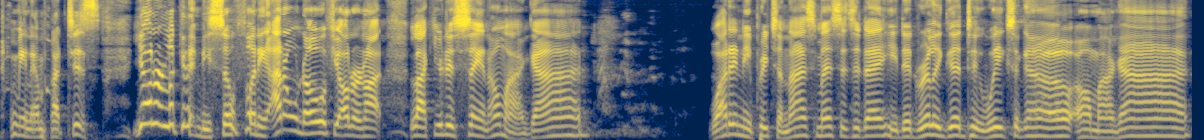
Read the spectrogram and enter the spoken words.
I mean, am I just, y'all are looking at me so funny. I don't know if y'all are not like you're just saying, oh my God, why didn't he preach a nice message today? He did really good two weeks ago. Oh my God.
